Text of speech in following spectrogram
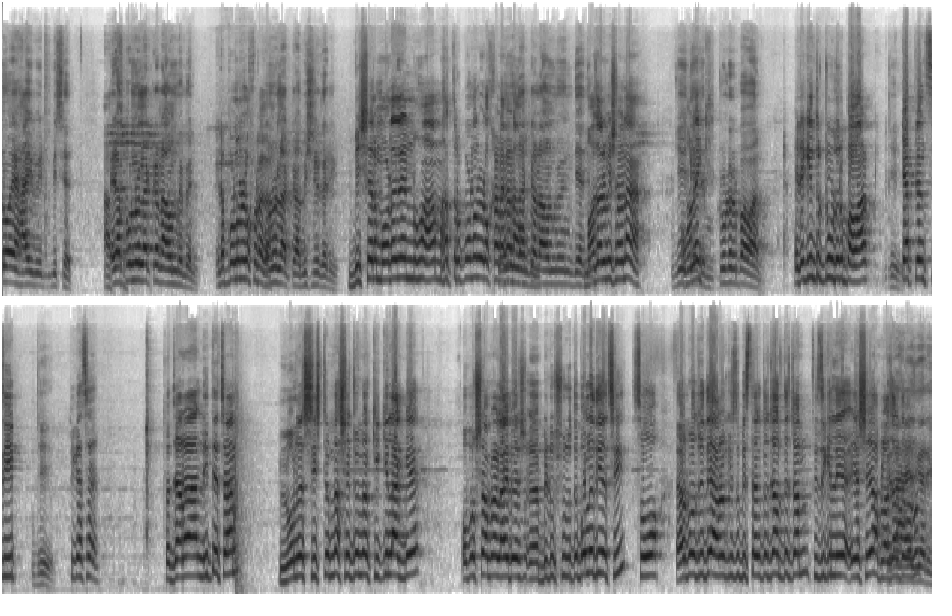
নয়। হাইব্রিড বিশের। এটা পনেরো লাখ টাকা ডাউন পেমেন্ট এটা পনেরো লক্ষ টাকা? পনেরো লাখ টাকা বিশের গাড়ি। বিশের মডেলের নোহা মাত্র পনেরো লক্ষ টাকা ডাউন পেমেন্ট দিয়ে মজার বিষয় না? অনেক টোটাল পাওয়ার এটা কিন্তু টুডোর পাওয়ার। ক্যাপ্টেন সিট জি। ঠিক আছে? তো যারা নিতে চান লোনের সিস্টেমটা সেজন্য কি কি লাগবে? অবশ্যই আমরা লাইভে ভিডিও শুরুতে বলে দিয়েছি। সো এরপর যদি আরও কিছু বিস্তারিত জানতে চান ফিজিক্যালি এসে আপনারা জানতে পারবেন। গাড়ি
